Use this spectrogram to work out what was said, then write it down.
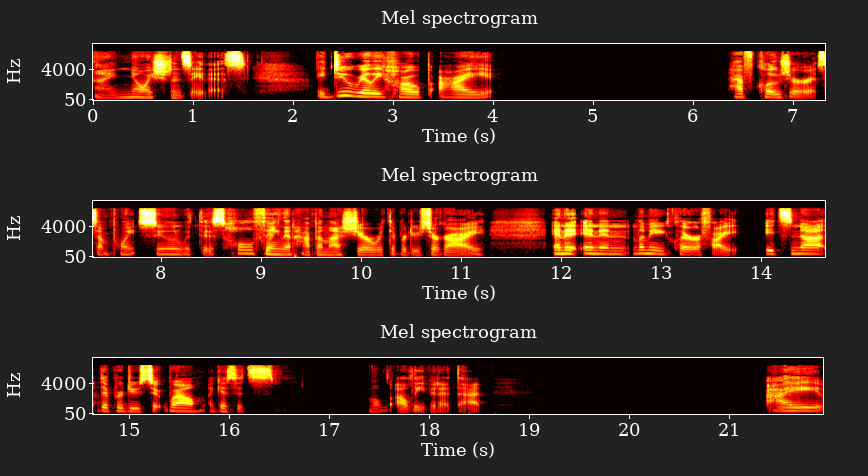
I know I shouldn't say this. I do really hope I have closure at some point soon with this whole thing that happened last year with the producer guy. And it and then let me clarify, it's not the producer. Well, I guess it's well, I'll leave it at that. I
